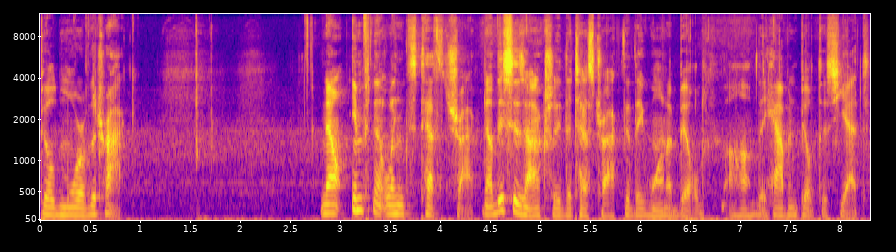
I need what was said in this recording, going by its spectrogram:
build more of the track. Now, Infinite Links test track. Now, this is actually the test track that they want to build. Um, they haven't built this yet.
